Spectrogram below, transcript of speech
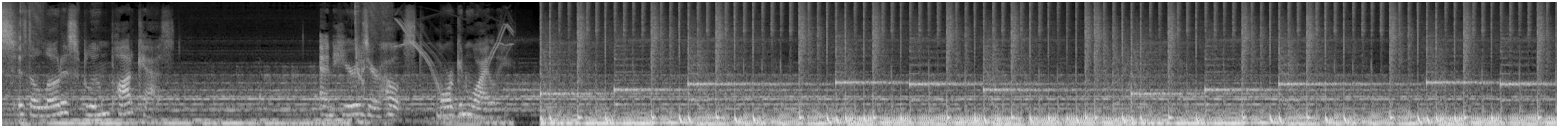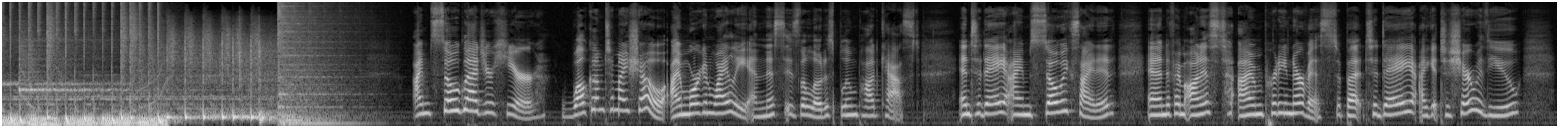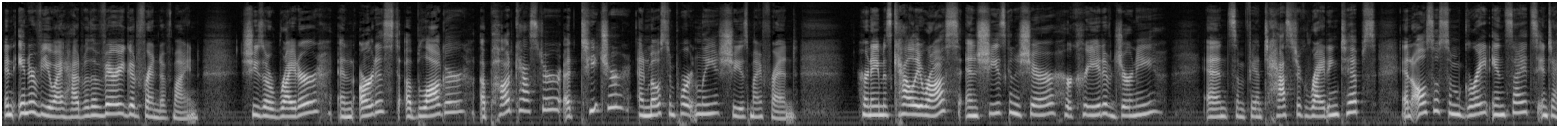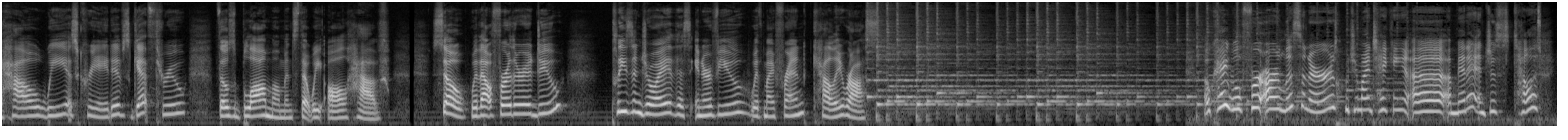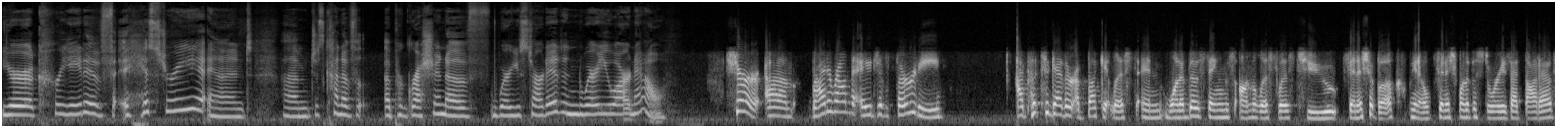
This is the Lotus Bloom Podcast. And here's your host, Morgan Wiley. I'm so glad you're here. Welcome to my show. I'm Morgan Wiley, and this is the Lotus Bloom Podcast. And today I'm so excited. And if I'm honest, I'm pretty nervous. But today I get to share with you an interview I had with a very good friend of mine. She's a writer, an artist, a blogger, a podcaster, a teacher, and most importantly, she is my friend. Her name is Kallie Ross, and she's going to share her creative journey and some fantastic writing tips, and also some great insights into how we as creatives get through those blah moments that we all have. So, without further ado, please enjoy this interview with my friend Kallie Ross. Okay, well, for our listeners, would you mind taking a, a minute and just tell us your creative history and um, just kind of a progression of where you started and where you are now? Sure. Um, right around the age of 30, I put together a bucket list, and one of those things on the list was to finish a book, you know, finish one of the stories I'd thought of.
